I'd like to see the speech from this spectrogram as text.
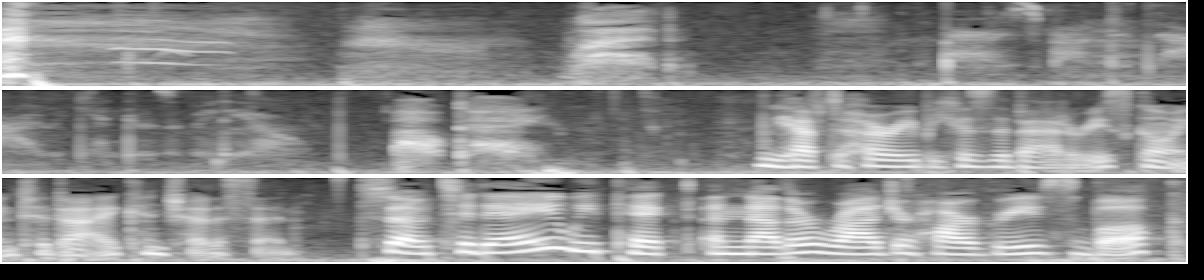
Yeah. what? Battery's about to die. We can't do the video. Okay. We have to hurry because the battery's going to die, Conchetta said. So today we picked another Roger Hargreaves book.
